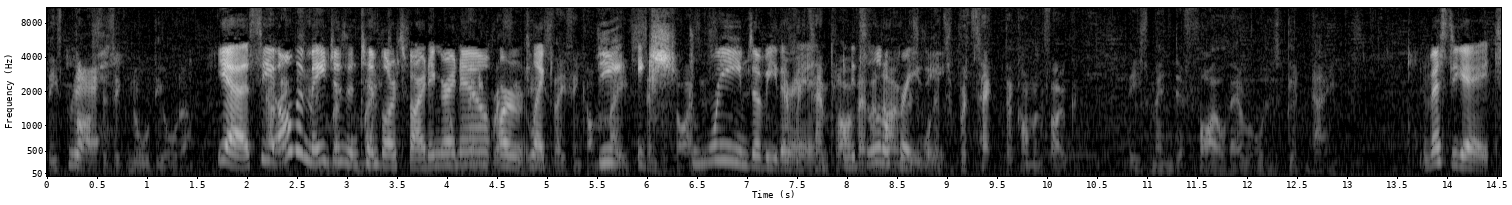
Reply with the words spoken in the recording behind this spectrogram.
These Bleh. bastards ignored the order. yeah, see, Now all the mages and Templars mages, fighting right now are like they think are the extremes of either Every end, Templar and it's a little crazy. to protect the common folk. These men defile their order's good name. Investigate.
